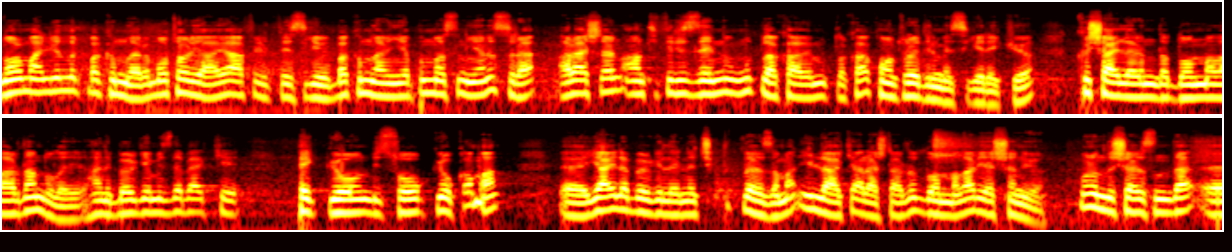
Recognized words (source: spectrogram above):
normal yıllık bakımları, motor yağı, yağ filtresi gibi bakımların yapılmasının yanı sıra araçların antifrizlerinin mutlaka ve mutlaka kontrol edilmesi gerekiyor. Kış aylarında donmalardan dolayı hani bölgemizde belki pek yoğun bir soğuk yok ama e, yayla bölgelerine çıktıkları zaman illaki araçlarda donmalar yaşanıyor. Bunun dışarısında e,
